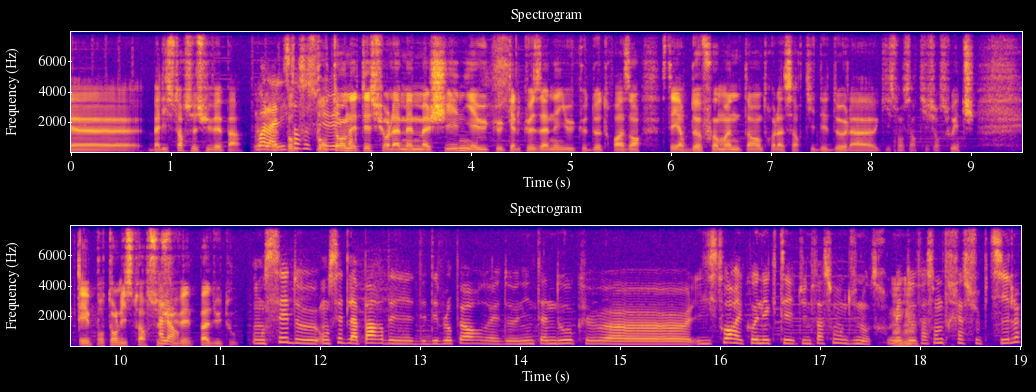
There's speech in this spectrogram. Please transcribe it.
bah, l'histoire se suivait pas. Voilà, l'histoire se suivait Pourtant, on était sur la même machine Chine, il y a eu que quelques années, il y a eu que 2-3 ans, c'est-à-dire deux fois moins de temps entre la sortie des deux là qui sont sortis sur Switch. Et pourtant l'histoire se suivait pas du tout. On sait de, on sait de la part des, développeurs et de Nintendo que euh, l'histoire est connectée d'une façon ou d'une autre, mais de mhm. façon très subtile.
